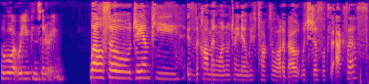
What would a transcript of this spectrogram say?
What were you considering? Well, so JMP is the common one, which I know we've talked a lot about, which just looks at access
